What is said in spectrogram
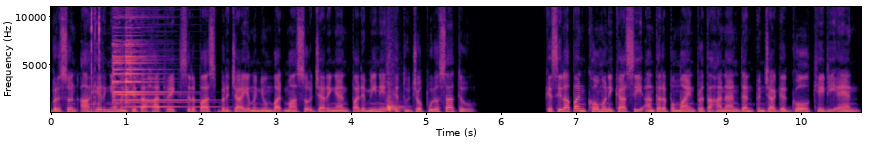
Bersun akhirnya mencetak hat-trick selepas berjaya menyumbat masuk jaringan pada minit ke-71. Kesilapan komunikasi antara pemain pertahanan dan penjaga gol KDN,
